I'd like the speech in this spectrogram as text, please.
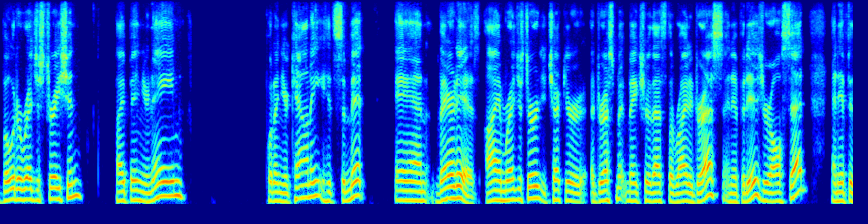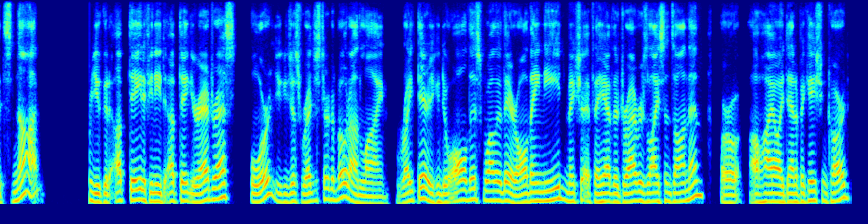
voter registration type in your name put in your county hit submit and there it is i am registered you check your address make sure that's the right address and if it is you're all set and if it's not you could update if you need to update your address or you can just register to vote online right there. You can do all this while they're there. All they need, make sure if they have their driver's license on them or Ohio identification card,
